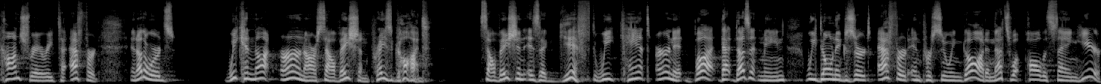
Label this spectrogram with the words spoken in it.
contrary to effort. In other words, we cannot earn our salvation. Praise God. Salvation is a gift. We can't earn it, but that doesn't mean we don't exert effort in pursuing God. And that's what Paul is saying here.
